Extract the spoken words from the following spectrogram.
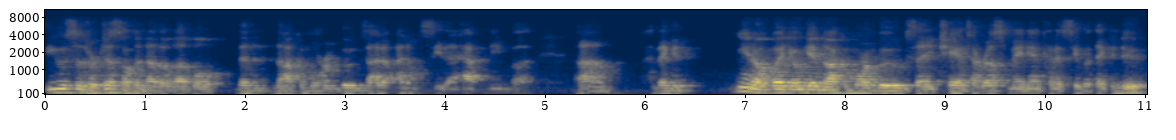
the Usos are just on another level than Nakamura and Boogs. I don't, I don't see that happening, but um, I think it, you know, but you'll give Nakamura and Boogs a chance at WrestleMania and kind of see what they can do.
